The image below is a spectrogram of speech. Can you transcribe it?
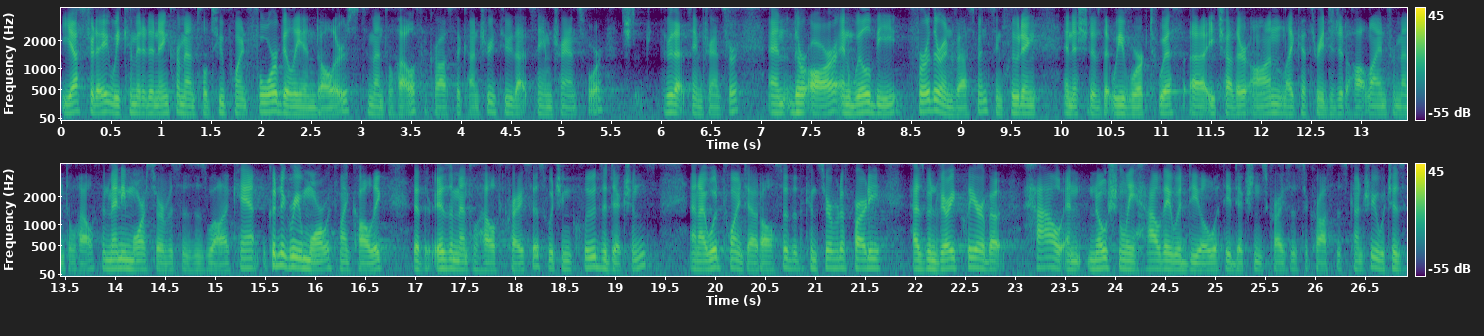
Yesterday, we committed an incremental $2.4 billion to mental health across the country through that same transfer. Through that same transfer, and there are and will be further investments, including initiatives that we've worked with uh, each other on, like a three-digit hotline for mental health, and many more services as well. I can't, couldn't agree more with my colleague that there is a mental health crisis, which includes addictions. And I would point out also that the Conservative Party has been very clear about how and notionally how they would deal with the addictions crisis across this country, which is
